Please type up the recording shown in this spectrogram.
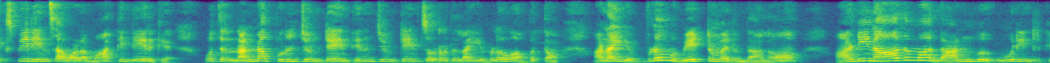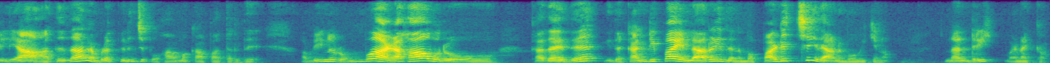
எக்ஸ்பீரியன்ஸ் அவளை மாற்றிகிட்டே இருக்கு. ஒருத்தர் நன்னா புரிஞ்சுன்ட்டேன் தெரிஞ்சுன்ட்டேன்னு சொல்கிறதெல்லாம் எவ்வளோ அபத்தம். ஆனால் எவ்வளவு வேற்றுமை இருந்தாலும் அடிநாதமாக அந்த அன்பு ஊரின் இருக்கு இல்லையா அதுதான் நம்மளை பிரிஞ்சு போகாமல் காப்பாற்றுறது அப்படின்னு ரொம்ப அழகாக ஒரு கதை இது. இதை கண்டிப்பாக எல்லோரும் இதை நம்ம படித்து இதை அனுபவிக்கணும். நன்றி வணக்கம்.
